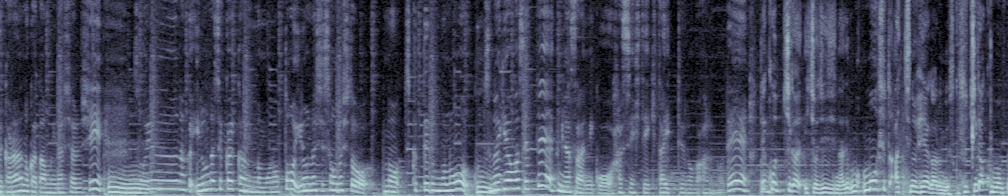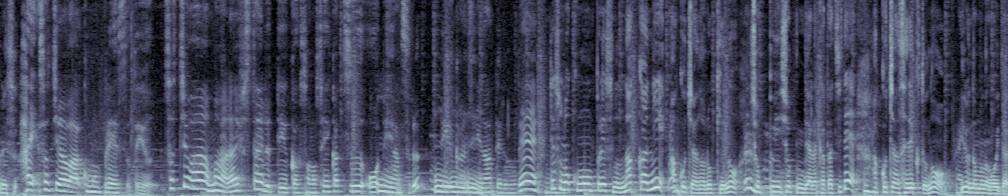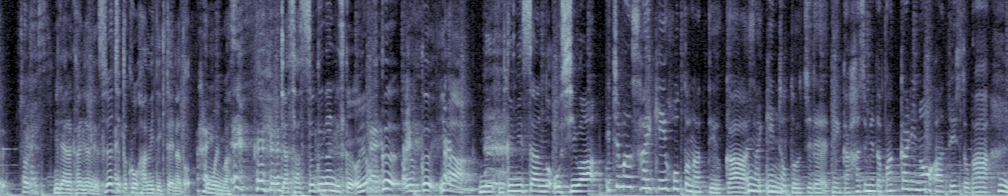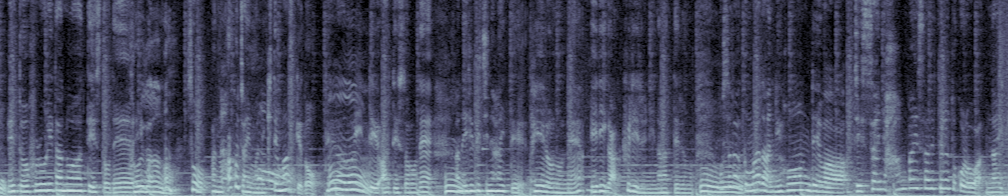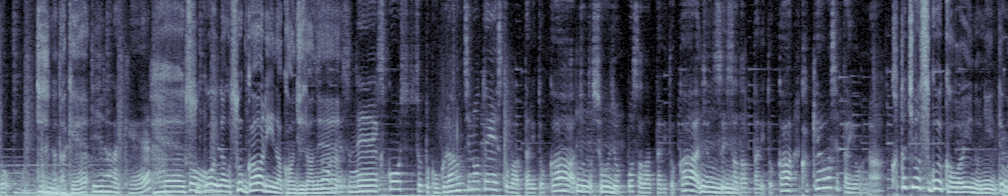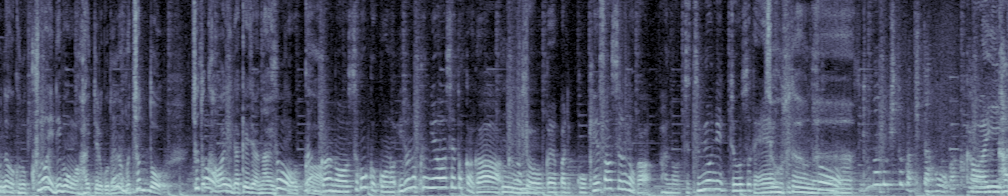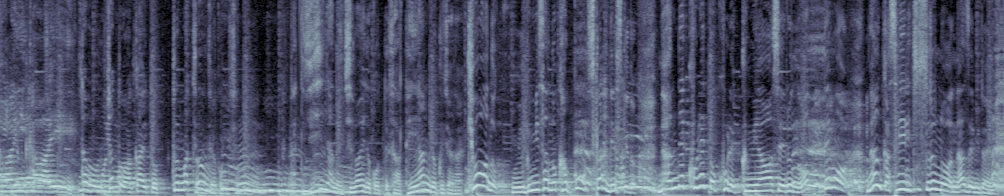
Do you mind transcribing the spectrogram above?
れからの方もいらっしゃるし、んうん。そういうなんかいろんな世界観のものといろんな思想の人の作っているものをこうつなぎ合わせて、皆さんにこう発信していきたいっていうのがあるので、でこっちが一応ジジナでももう一つあっちの部屋があるんですけどそっちがコモンプレス。はい、そちらはコモンプレイスという。そっちはまあライフスタイルっていうかその生活を提案するっていう感じになってるので、でそのコモンプレスの中にあこちゃんのロッキーのショップインショップみたいな形で、あこちゃんセレクトのいろんなものが置いてある、そうです。みたいな感じなんでそれはちょっと後半見ていきたいなとはい。思います、じゃあ早速なんですけどお洋服、お洋服今めぐみさんの推しは？一番最近ホットなっていうか、最近ちょっとうちで展開始めたばっかりのアーティストが、ほう。えっ、とフロリダのアーティストでフロリダなんだ。そうあのあこちゃん今ね着てますけどテイラー・グリーンっていうアーティストので、あの入り口に入ってピエロのね襟がフリルになってるの、んうん。おそらくまだ日本では実際に販売されてるところはないと思います。ジジナだけ？へジジナだけえすごいなんかすごいガーリーな感じだね。そうですね。少しちょっとこうグラウンジのテイストだったりとか、ちょっと少女っぽさだったりとか、純粋さだったりとか、掛け合わせたような。形はすごい可愛いのにでもなんかこの黒いリボンが入ってることでなんかちょっとちょっと可愛いだけじゃないっていそう。うなんかかあのすごくこの色の組み合わせとかが、うん。彼女がやっぱりこう計算するのがあの絶妙に上手で。上手だよね。そう。大人の人が着た方が可愛い。可愛い可愛い可愛い。多分ちょっと若いとトゥーマッチになっちゃうかもしれない、だってジジナの一番いいとこってさ提案力じゃない。今日のめぐみさんの格好もしかりですけどなんでこれとこれ組み合わせるの？でもなんか成立するのはなぜ？みたいな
